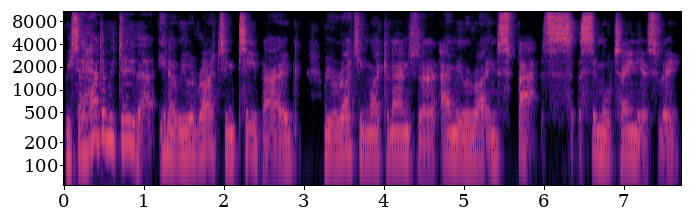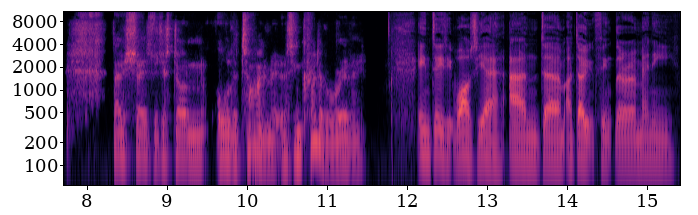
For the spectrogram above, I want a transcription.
we say, "How do we do that?" You know, we were writing T-Bag, we were writing Angelo, and we were writing Spatz simultaneously. Those shows were just on all the time. It was incredible, really. Indeed, it was. Yeah, and um, I don't think there are many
